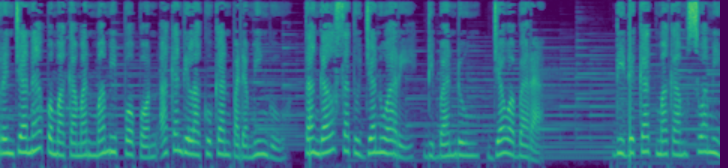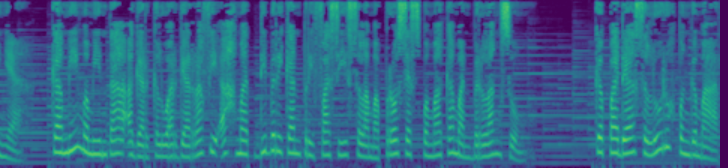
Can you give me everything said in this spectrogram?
Rencana pemakaman Mami Popon akan dilakukan pada Minggu, tanggal 1 Januari, di Bandung, Jawa Barat. Di dekat makam suaminya, kami meminta agar keluarga Raffi Ahmad diberikan privasi selama proses pemakaman berlangsung. Kepada seluruh penggemar,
